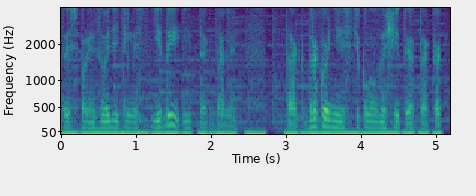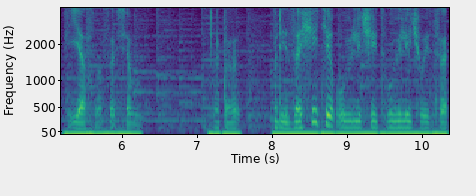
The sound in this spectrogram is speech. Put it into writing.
то есть производительность еды и так далее. Так, драконье стекло защиты это, как ясно, совсем это при защите увеличить, увеличивается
